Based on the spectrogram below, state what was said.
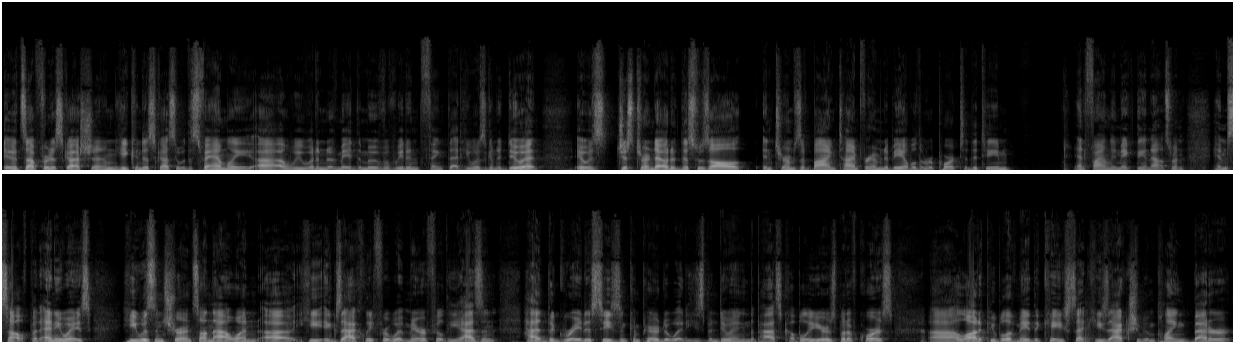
it's up for discussion. He can discuss it with his family. Uh, we wouldn't have made the move if we didn't think that he was going to do it. It was just turned out that this was all in terms of buying time for him to be able to report to the team and finally make the announcement himself. But anyways, he was insurance on that one. Uh, he exactly for Whit Merrifield. He hasn't had the greatest season compared to what he's been doing in the past couple of years, but of course, uh, a lot of people have made the case that he's actually been playing better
